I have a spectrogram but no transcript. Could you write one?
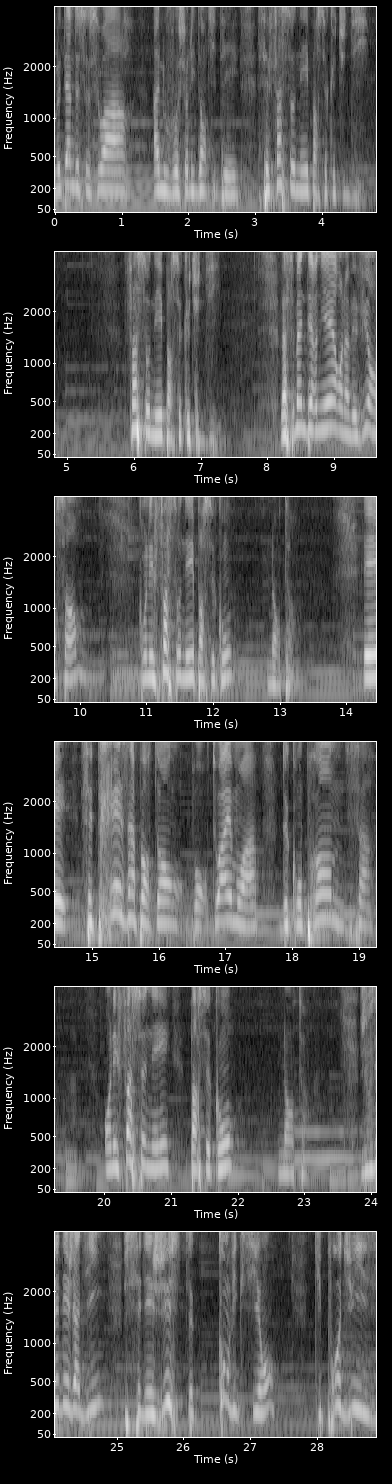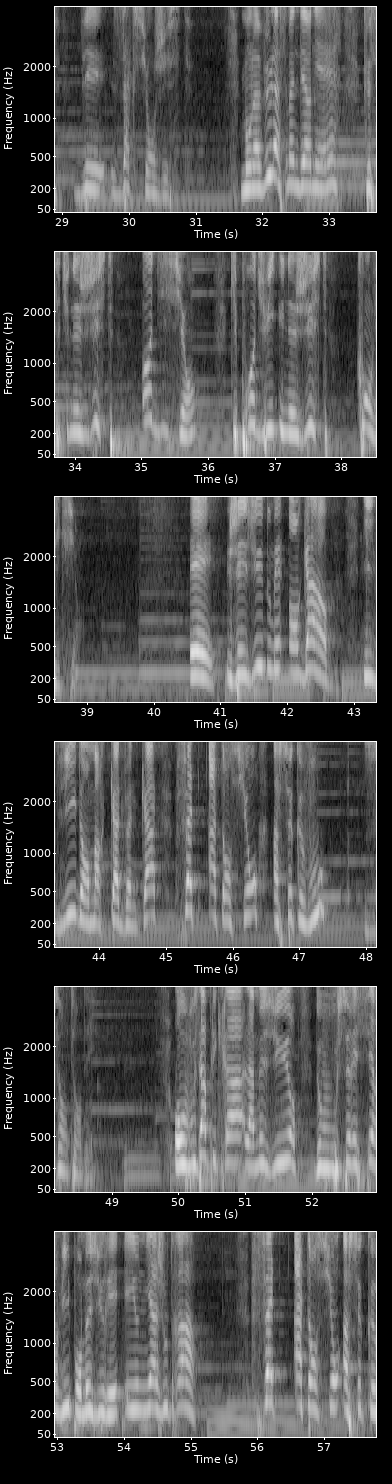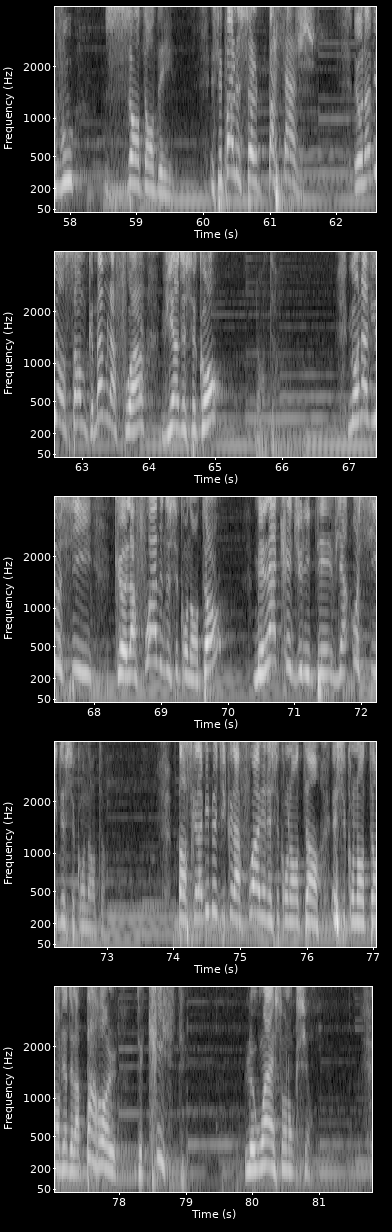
Le thème de ce soir, à nouveau sur l'identité, c'est façonné par ce que tu dis. Façonné par ce que tu dis. La semaine dernière, on avait vu ensemble qu'on est façonné par ce qu'on entend. Et c'est très important pour toi et moi de comprendre ça. On est façonné par ce qu'on entend. Je vous ai déjà dit, c'est des justes convictions qui produisent des actions justes. Mais on a vu la semaine dernière que c'est une juste audition qui produit une juste conviction. Et Jésus nous met en garde. Il dit dans Marc 4, 24, faites attention à ce que vous entendez. On vous appliquera la mesure dont vous vous serez servi pour mesurer et on y ajoutera. Faites attention à ce que vous entendez. Et ce n'est pas le seul passage. Et on a vu ensemble que même la foi vient de ce qu'on entend. Mais on a vu aussi que la foi vient de ce qu'on entend, mais l'incrédulité vient aussi de ce qu'on entend. Parce que la Bible dit que la foi vient de ce qu'on entend, et ce qu'on entend vient de la parole de Christ, le oin et son onction.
